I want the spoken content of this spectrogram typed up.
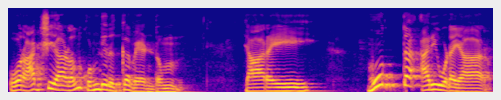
ஓர் ஆட்சியாளன் கொண்டிருக்க வேண்டும். யாரை? மூத்த அறிவுடையார்.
